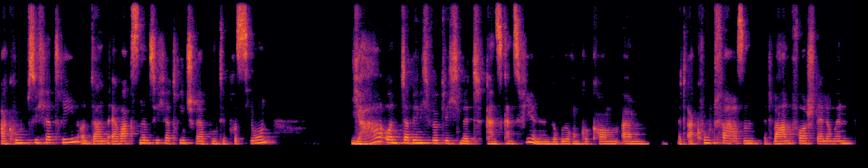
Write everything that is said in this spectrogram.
Akutpsychiatrien und dann Erwachsenenpsychiatrien, Schwerpunkt Depression. Ja, und da bin ich wirklich mit ganz, ganz vielen in Berührung gekommen, ähm, mit Akutphasen, mit Wahnvorstellungen,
